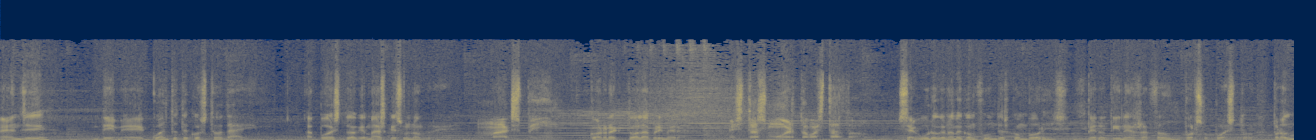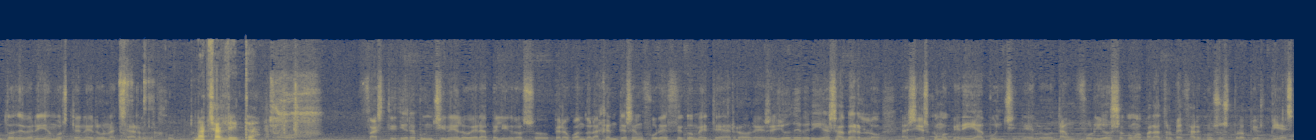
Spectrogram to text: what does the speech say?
Angie, dime, ¿cuánto te costó Daim? Apuesto a que más que su nombre. Max Payne. Correcto a la primera. Estás muerto, bastardo. ¿Seguro que no me confundes con Boris? Pero tienes razón, por supuesto. Pronto deberíamos tener una charla juntos. Una charlita. Fastidiar a Punchinello era peligroso, pero cuando la gente se enfurece comete errores. Y yo debería saberlo. Así es como quería a Punchinello, tan furioso como para tropezar con sus propios pies,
